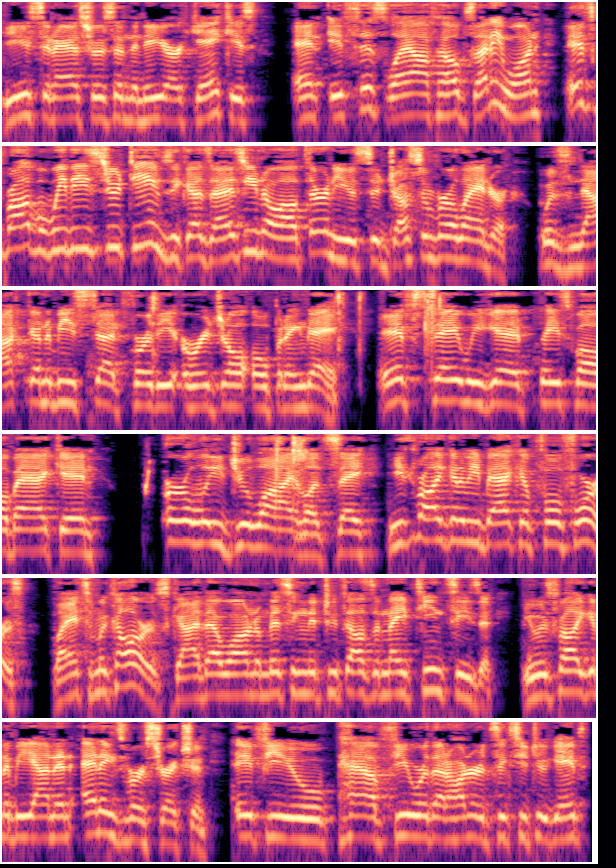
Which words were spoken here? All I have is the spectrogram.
the Houston Astros and the New York Yankees. And if this layoff helps anyone, it's probably these two teams because as you know out there in Houston, Justin Verlander was not going to be set for the original opening day. If say we get baseball back in early July, let's say, he's probably going to be back at full force. Lance McCullers, guy that wound up missing the 2019 season. He was probably going to be on an innings restriction. If you have fewer than 162 games,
